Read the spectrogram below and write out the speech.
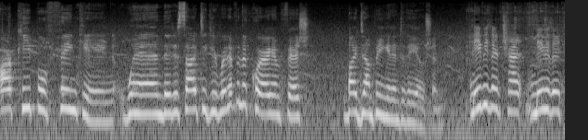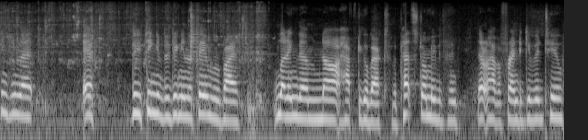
are people thinking when they decide to get rid of an aquarium fish by dumping it into the ocean? Maybe they're trying. Maybe they're thinking that if they think they're doing a favor by letting them not have to go back to the pet store, maybe they think they don't have a friend to give it to.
